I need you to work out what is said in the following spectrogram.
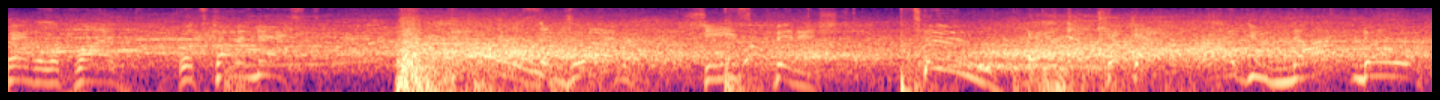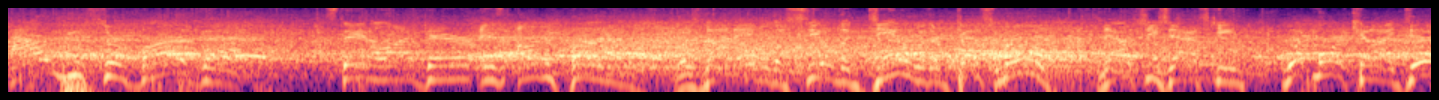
Handle applied. What's coming next? Driver. She's. Two, and the kick out. I do not know how you survive that. Staying alive there is unheard of. Was not able to seal the deal with her best move. Now she's asking, what more can I do?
